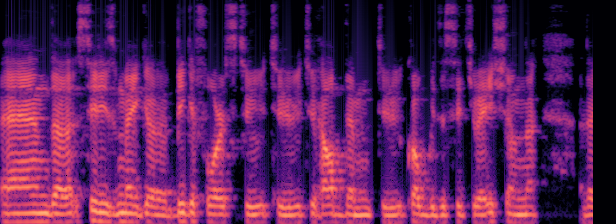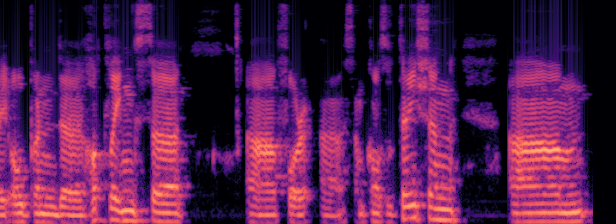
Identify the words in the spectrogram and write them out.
And uh, cities make uh, big efforts to, to, to help them to cope with the situation. They opened hot links uh, uh, for uh, some consultation. Um,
